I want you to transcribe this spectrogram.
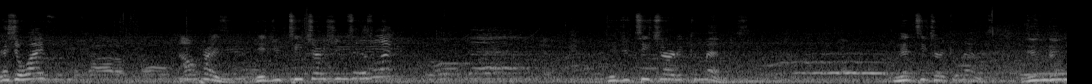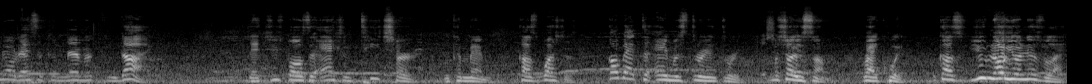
That's your wife? I'm crazy. Did you teach her she was an Israelite? Did you teach her the commandments? You didn't teach her the commandments. You do know that's a commandment from God. That you're supposed to actually teach her the commandment. Because watch this. Go back to Amos 3 and 3. I'm gonna show you something right quick. Because you know you're an Israelite.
